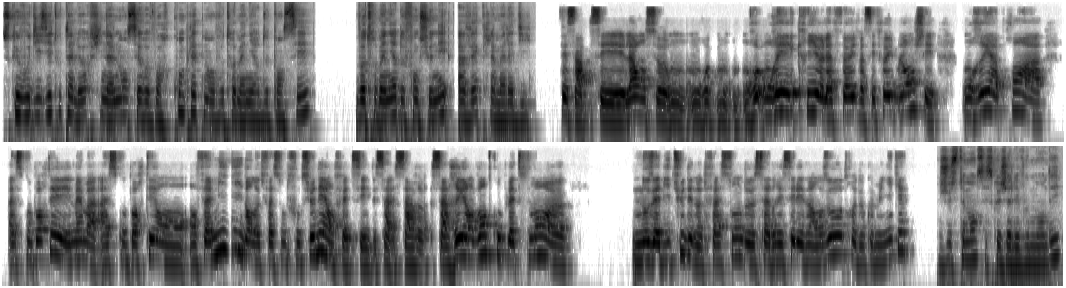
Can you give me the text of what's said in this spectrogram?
Ce que vous disiez tout à l'heure, finalement, c'est revoir complètement votre manière de penser, votre manière de fonctionner avec la maladie. C'est ça. C'est là on se, on, on, on, réécrit la feuille, enfin ces feuilles blanches et on réapprend à, à se comporter et même à, se comporter en, famille, dans notre façon de fonctionner, en fait. Ça, ça, ça, réinvente complètement euh, nos habitudes et notre façon de s'adresser les uns aux autres, de communiquer. Justement, c'est ce que j'allais vous demander.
